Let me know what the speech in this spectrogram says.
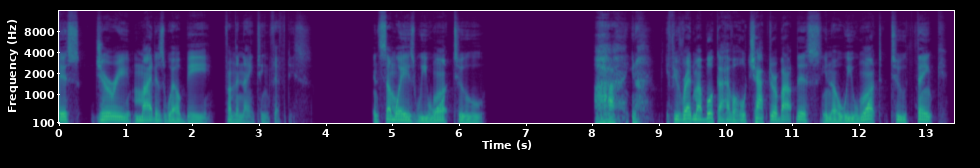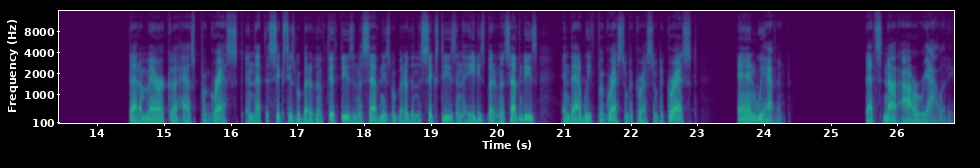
this jury might as well be from the 1950s. In some ways, we want to, ah, you know, if you've read my book, I have a whole chapter about this. You know, we want to think that America has progressed and that the 60s were better than 50s and the 70s were better than the 60s and the 80s better than the 70s and that we've progressed and progressed and progressed and we haven't. That's not our reality.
